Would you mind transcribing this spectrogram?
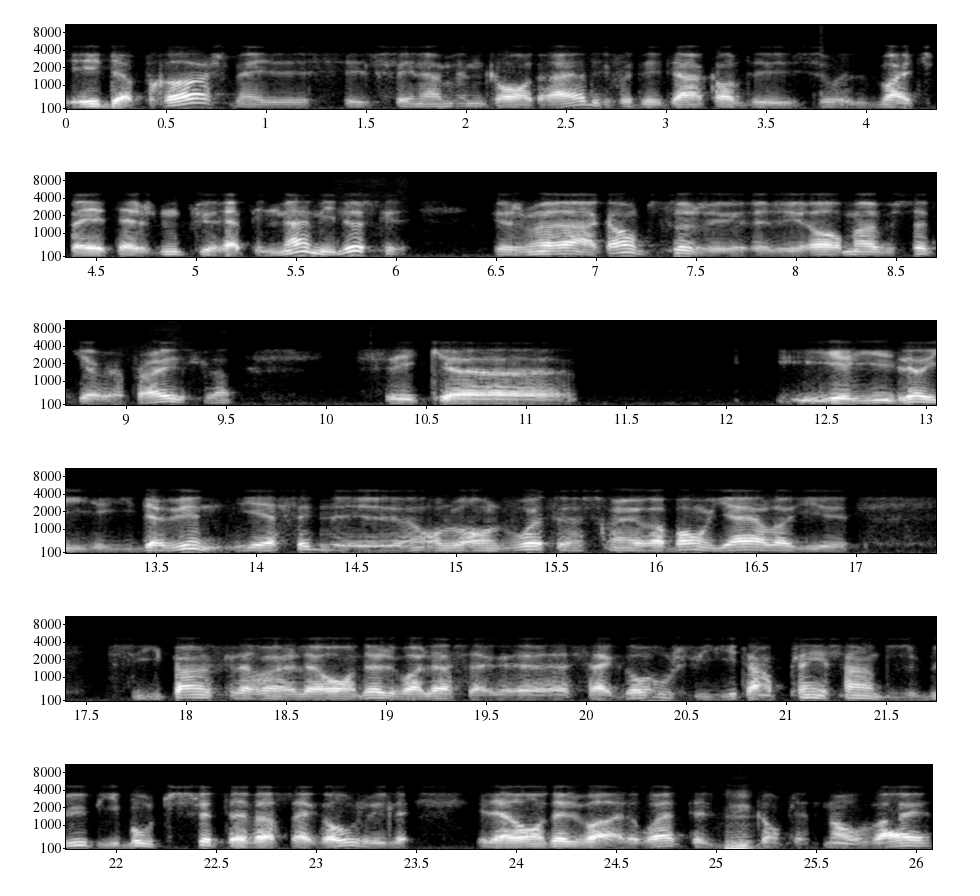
Et de proche, ben, c'est le phénomène contraire. Des fois, tu encore des, ouais, tu peux être à genoux plus rapidement. Mais là, ce que, que je me rends compte, puis ça, j'ai rarement vu ça de Carey Price, là, c'est que il, il- là, il, il devine. Il essaie de, on, le- on le voit sur un rebond hier, là, il, il pense que la, la rondelle va aller à sa, à sa gauche, puis il est en plein centre du but, puis il bouge tout de suite vers sa gauche, et, le- et la rondelle va à droite, le but est complètement ouvert.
